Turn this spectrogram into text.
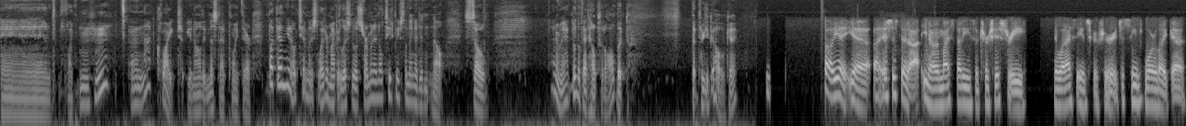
and like, mm-hmm, uh, not quite. You know, they missed that point there. But then, you know, ten minutes later, I might be listening to a sermon, and they'll teach me something I didn't know. So, I don't know. I don't know if that helps at all, but but there you go. Okay. Oh yeah, yeah. Uh, it's just that uh, you know, in my studies of church history, and what I see in scripture, it just seems more like a,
